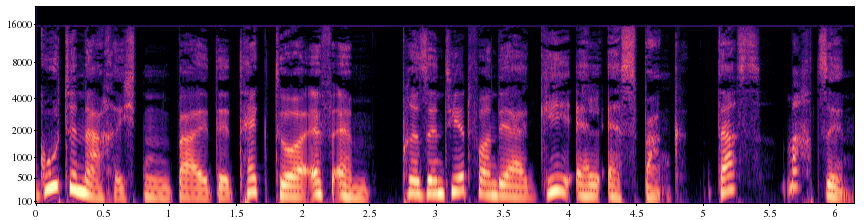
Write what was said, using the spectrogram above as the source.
Gute Nachrichten bei Detektor FM, präsentiert von der GLS Bank. Das macht Sinn.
